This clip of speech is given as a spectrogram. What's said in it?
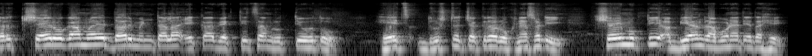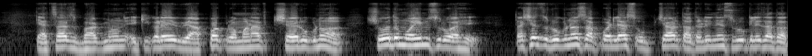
तर क्षयरोगामुळे दर मिनिटाला एका व्यक्तीचा मृत्यू होतो. हेच दृष्टचक्र रोखण्यासाठी क्षयमुक्ती अभियान राबवण्यात येत आहे. त्याचाच भाग म्हणून एकीकडे व्यापक प्रमाणात क्षयरुग्ण शोध मोहीम सुरू आहे. तसेच रुग्ण सापडल्यास उपचार तातडीने सुरू केले जातात.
